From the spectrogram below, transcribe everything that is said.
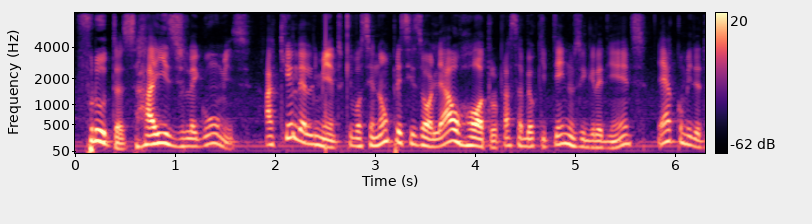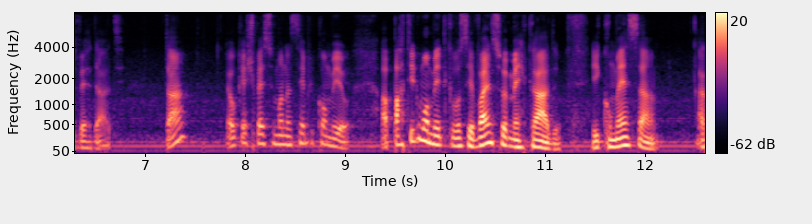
frutas, raízes, legumes, aquele alimento que você não precisa olhar o rótulo para saber o que tem nos ingredientes, é a comida de verdade, tá? É o que a espécie humana sempre comeu. A partir do momento que você vai no supermercado e começa a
